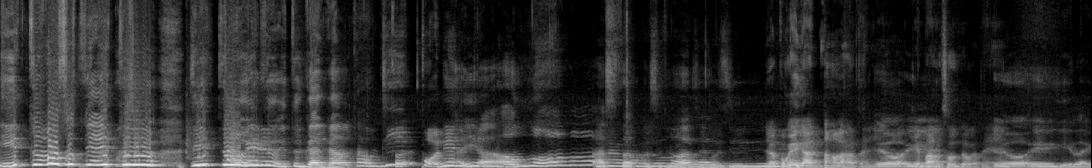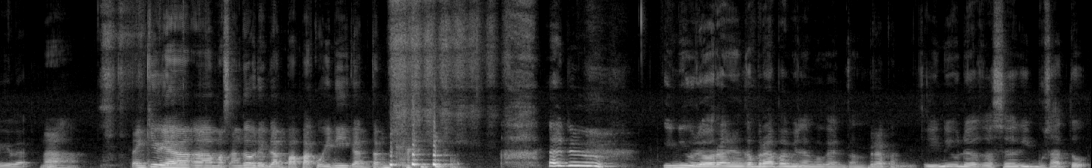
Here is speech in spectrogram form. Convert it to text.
itu maksudnya itu. itu itu itu gagal tampak. tipe nih. Ya Allah, astagfirullahaladzim. Ya pokoknya ganteng lah katanya. Yo, Kayak. Bangsul tuh katanya. Yo, eh gila gila. Nah, thank you ya eh, Mas Angga udah bilang papaku ini ganteng. Aduh. Ini udah orang yang keberapa bilang gue ganteng? Berapa? Ini udah ke seribu satu.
